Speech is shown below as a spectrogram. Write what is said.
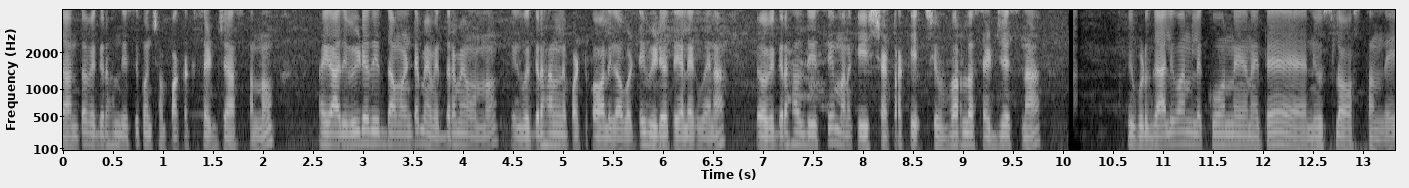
దాంతో విగ్రహం తీసి కొంచెం పక్కకు సెట్ చేస్తున్నాం. ఇక అది వీడియో తీద్దామంటే మేము ఇద్దరమే ఉన్నాం. ఈ విగ్రహాలని పట్టుకోవాలి కాబట్టి వీడియో తీయలేకపోయినా. ఇక విగ్రహాలు తీసి మనకి ఈ షట్టర్కి చివర్లో సెట్ చేసిన. ఇప్పుడు గాలివానలు ఎక్కువ ఉన్నాయని అయితే న్యూస్లో వస్తుంది.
